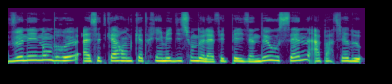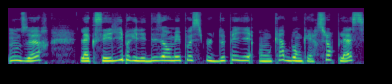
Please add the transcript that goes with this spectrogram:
Venez nombreux à cette 44e édition de la fête paysanne de Houssen à partir de 11h. L'accès est libre, il est désormais possible de payer en carte bancaire sur place.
